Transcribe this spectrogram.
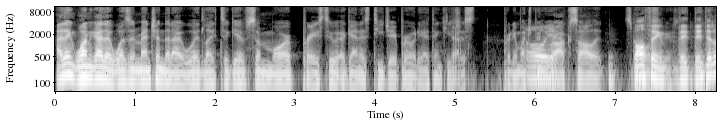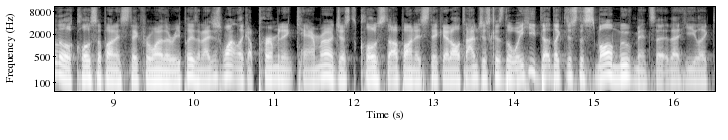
I think one guy that wasn't mentioned that I would like to give some more praise to again is TJ Brodie. I think he's yeah. just pretty much oh, been yeah. rock solid. Small thing, they, they did a little close up on his stick for one of the replays, and I just want like a permanent camera just close up on his stick at all times, just because the way he does, like just the small movements that, that he like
